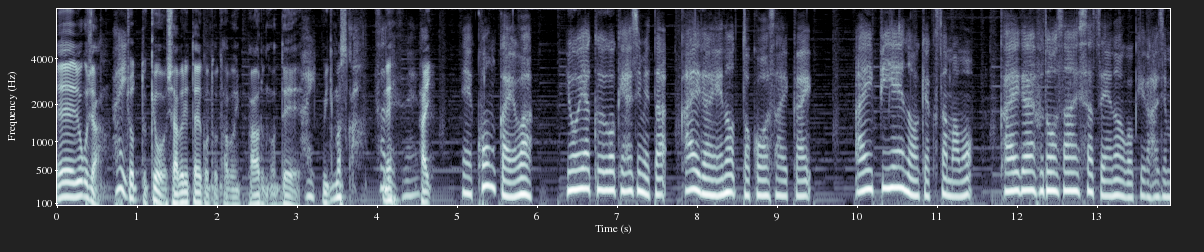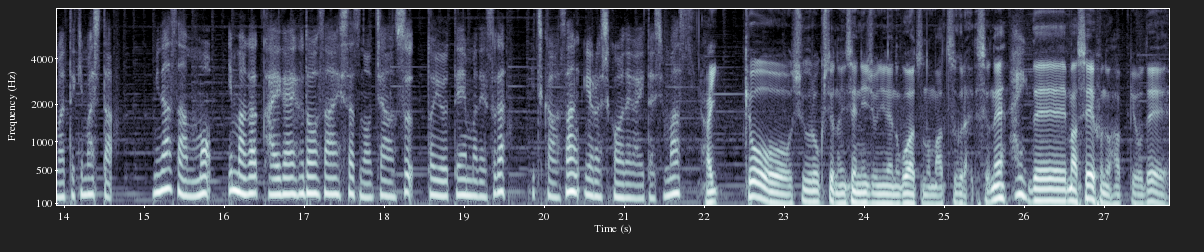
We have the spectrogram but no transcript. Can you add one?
えー、横ちゃん、はい、ちょっと今日喋りたいこと多分いっぱいあるので、はい、行きますか。そうですね。ね。はい。えー、今回はようやく動き始めた海外への渡航再開。IPA のお客様も海外不動産視察への動きが始まってきました。皆さんも今が海外不動産視察のチャンスというテーマですが市川さんよろしくお願いいたします。はい。今日収録してるのは2022年の5月の末ぐらいですよね、はい、で、まあ、政府の発表で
